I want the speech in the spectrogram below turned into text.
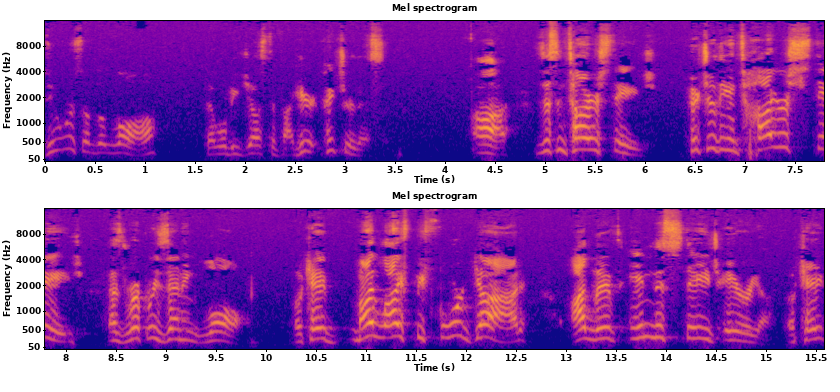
doers of the law that will be justified. Here, picture this. Uh, this entire stage. Picture the entire stage as representing law. Okay? My life before God, I lived in this stage area. Okay?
